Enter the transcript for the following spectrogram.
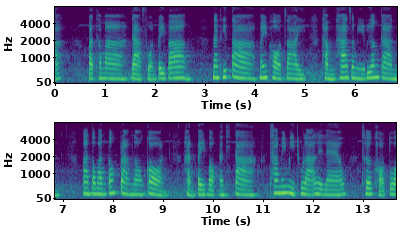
ะ ปัทมา ด่าสวนไปบ้าง นันทิตาไม่พอใจทำท่าจะมีเรื่องกัน ปานตะวันต้องปรามน้องก่อน หันไปบอกนันทิตา ถ้าไม่มีธุระอะไรแล้ว เธอขอตัว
